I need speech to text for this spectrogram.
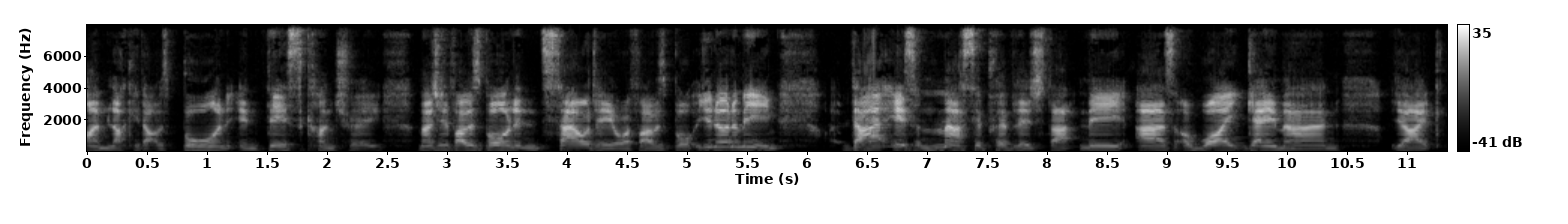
I'm lucky that I was born in this country. Imagine if I was born in Saudi or if I was born, you know what I mean? That is a massive privilege that me as a white gay man, like,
